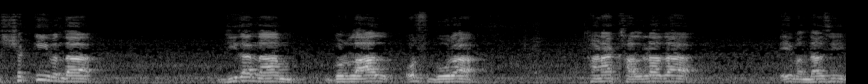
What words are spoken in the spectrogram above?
ਸ਼ੱਕੀ ਬੰਦਾ ਜਿਹਦਾ ਨਾਮ ਗੁਰਲਾਲ ਉਰਫ ਗੋਰਾ ਥਾਣਾ ਖਾਲੜਾ ਦਾ ਇਹ ਬੰਦਾ ਸੀ।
